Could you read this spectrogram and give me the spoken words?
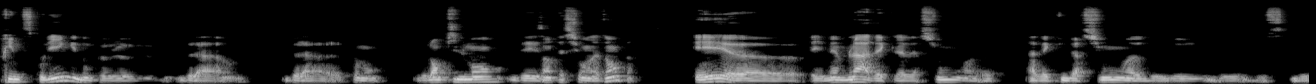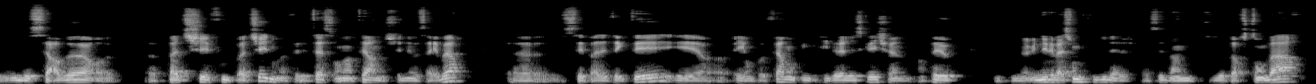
print schooling, donc euh, de la de la comment de l'empilement des impressions en attente, et euh, et même là avec la version euh, avec une version de, de, de, de Server patché full patché, on a fait des tests en interne chez NeoCyber, euh, c'est pas détecté et, euh, et on peut faire donc une privilege escalation, un PE, une, élévation de privilège, passer d'un utilisateur standard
